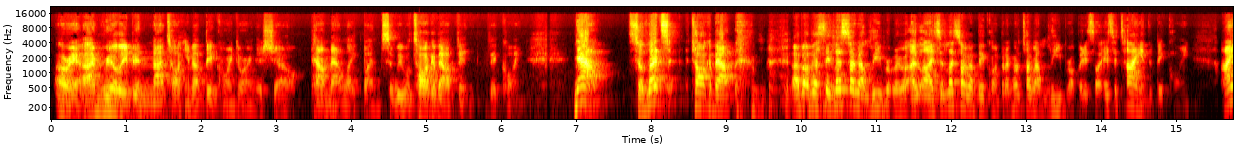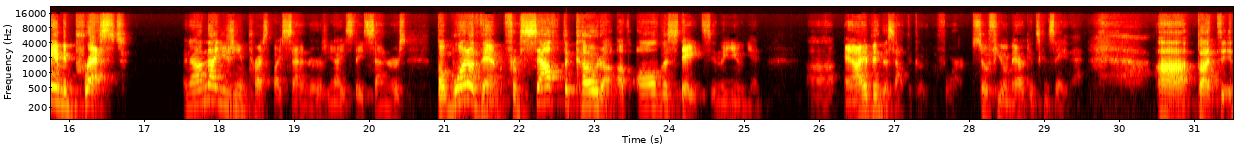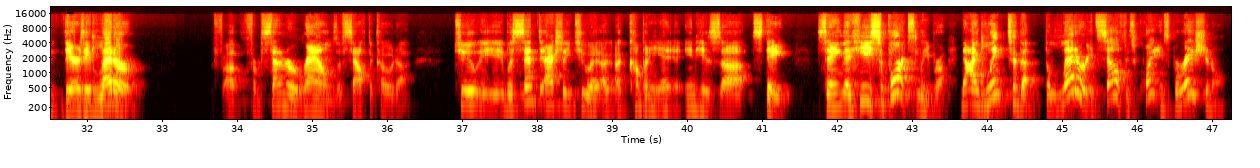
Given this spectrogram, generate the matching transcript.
All right, I'm really been not talking about Bitcoin during this show. Pound that like button. So we will talk about Bitcoin. Now, so let's talk about. I'm going to say let's talk about Libra, but I, I, said let's talk about Bitcoin, but I'm going to talk about Libra. But it's a, it's a tie-in into Bitcoin. I am impressed, and I'm not usually impressed by senators, United States senators, but one of them from South Dakota of all the states in the union, uh, and I have been to South Dakota before. So few Americans can say that. Uh, but there's a letter uh, from Senator Rounds of South Dakota to it was sent actually to a, a company in his uh, state saying that he supports Libra. Now I linked to the the letter itself is quite inspirational.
